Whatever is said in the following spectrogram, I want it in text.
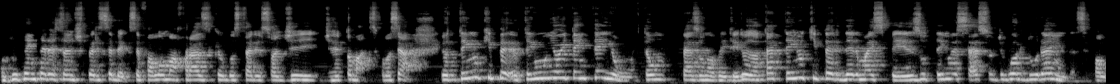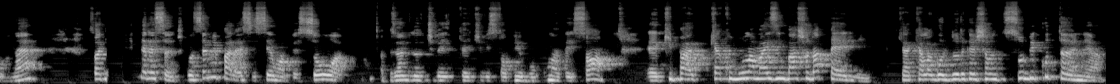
o que é interessante perceber, que você falou uma frase que eu gostaria só de, de retomar, você falou assim, ah, eu tenho que, eu tenho 1,81, então peso 92, eu até tenho que perder mais peso, tenho excesso de gordura ainda, você falou, né? Só que interessante, você me parece ser uma pessoa apesar de eu ter te visto ao vivo uma vez só, é, que, que acumula mais embaixo da pele, que é aquela gordura que a gente chama de subcutânea,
